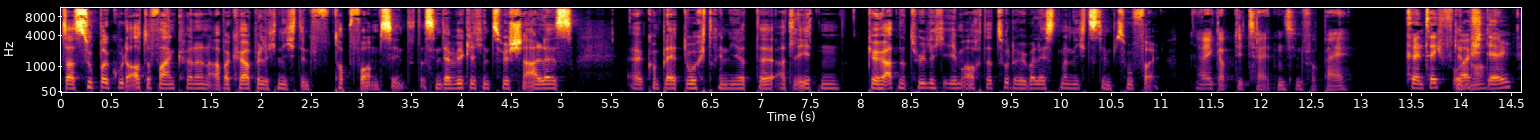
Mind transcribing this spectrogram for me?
zwar super gut Auto fahren können, aber körperlich nicht in Topform sind. Das sind ja wirklich inzwischen alles äh, komplett durchtrainierte Athleten. Gehört natürlich eben auch dazu, da überlässt man nichts dem Zufall. Ja, ich glaube, die Zeiten sind vorbei. Könnt ihr euch vorstellen, genau.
